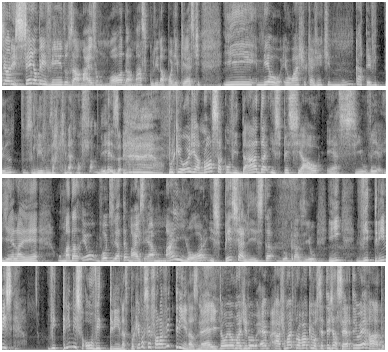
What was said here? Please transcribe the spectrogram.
senhores, sejam bem-vindos a mais um Moda Masculina Podcast. E, meu, eu acho que a gente nunca teve tantos livros aqui na nossa mesa. Porque hoje a nossa convidada especial é a Silvia e ela é uma das. Eu vou dizer até mais, é a maior especialista do Brasil em vitrines. Vitrines ou vitrinas? Porque você fala vitrinas, né? Então eu imagino, é, acho mais provável que você esteja certo e eu errado.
